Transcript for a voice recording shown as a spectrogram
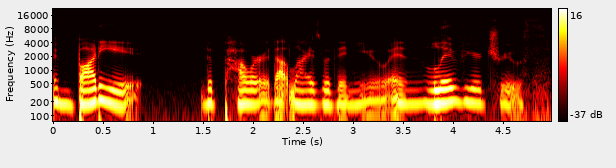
embody the power that lies within you and live your truth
